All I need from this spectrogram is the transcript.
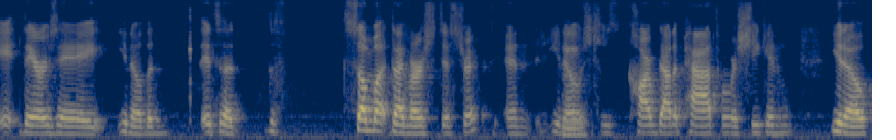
it, there's a you know the it's a the somewhat diverse district and you know she's carved out a path where she can you know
